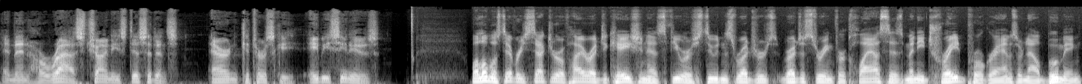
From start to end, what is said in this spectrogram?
and then harassed Chinese dissidents. Aaron Katersky, ABC News. While almost every sector of higher education has fewer students registering for classes, many trade programs are now booming.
